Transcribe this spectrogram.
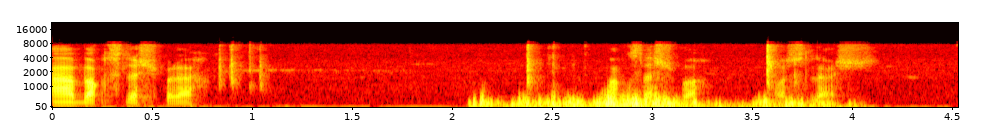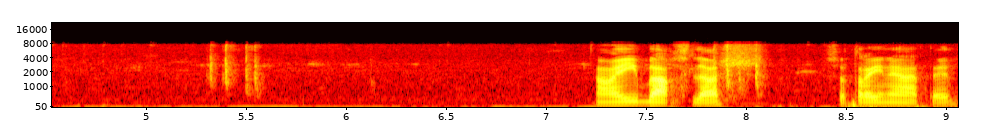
Ah, backslash pala. Backslash ba? O slash? Okay, backslash. So, try natin.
